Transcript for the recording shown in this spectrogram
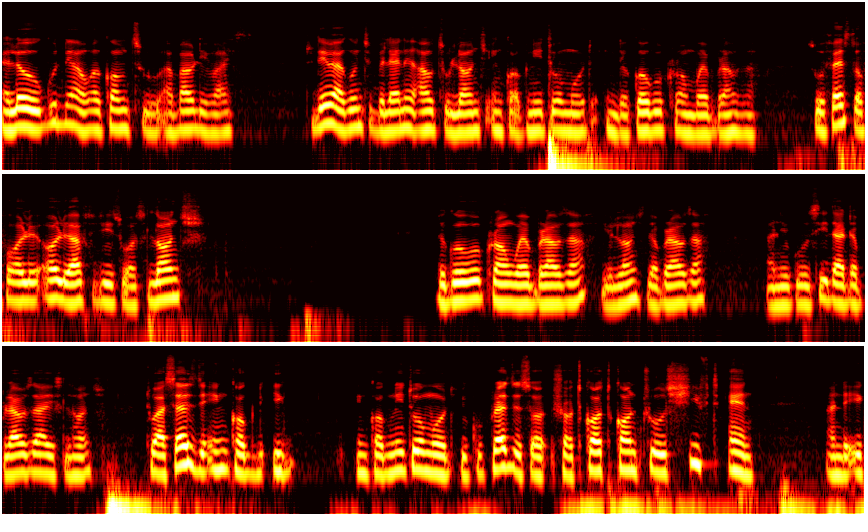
Hello, good day and welcome to About Device. Today we are going to be learning how to launch incognito mode in the Google Chrome web browser. So first of all, all you have to do is was launch the Google Chrome web browser. You launch the browser and you will see that the browser is launched. To access the incognito mode, you could press the shortcut Ctrl Shift N and the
